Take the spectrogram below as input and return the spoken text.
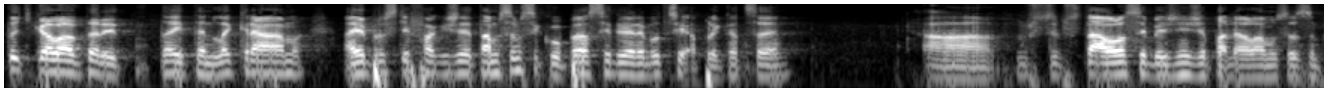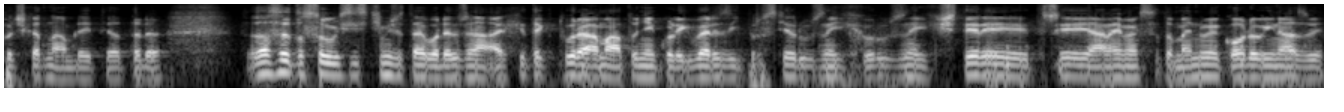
Teďka mám tady, tady tenhle krám a je prostě fakt, že tam jsem si koupil asi dvě nebo tři aplikace A stávalo se běžně, že padala, musel jsem počkat na update a teda. Zase to souvisí s tím, že to je otevřená architektura, má to několik verzí, prostě různých, různých čtyři, tři, já nevím, jak se to jmenuje, kódový názvy.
